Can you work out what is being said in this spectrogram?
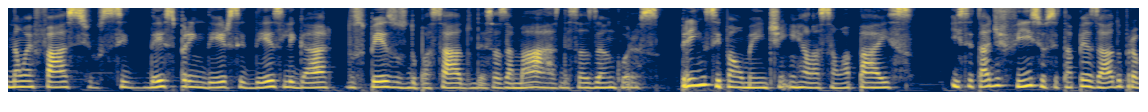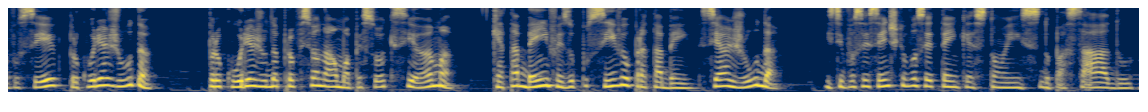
não é fácil se desprender, se desligar dos pesos do passado, dessas amarras, dessas âncoras, principalmente em relação à paz. E se tá difícil, se tá pesado para você, procure ajuda. Procure ajuda profissional. Uma pessoa que se ama, quer estar tá bem, faz o possível para estar tá bem, se ajuda. E se você sente que você tem questões do passado,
